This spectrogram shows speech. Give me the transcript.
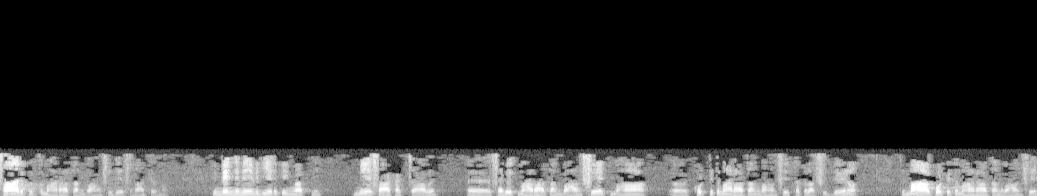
සාරිපුත්ත මහරහතන් වහන්සේ දේශනා කරනවා. ඉතින් මෙන්න මේ විදිහට පින්වත්නි මේ සාකච්ඡාව සරියුත් මහරහතන් වහන්සේත් මහා කොට්ටිත මහරහතන් වහන්සේත් අතර සිද්ධ වෙනවා. ඉතින් මහා කොට්ටිත මහරහතන් වහන්සේ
